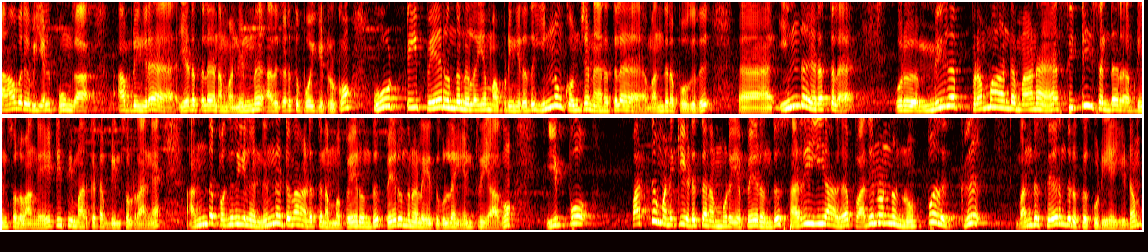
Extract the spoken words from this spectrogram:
தாவரவியல் பூங்கா அப்படிங்கிற இடத்துல நம்ம நின்று அதுக்கடுத்து போய்கிட்டு இருக்கோம். ஊட்டி பேருந்து நிலையம் அப்படிங்கிறது இன்னும் கொஞ்ச நேரத்தில் வந்துட போகுது. இந்த இடத்துல ஒரு மிக பிரம்மாண்டமான சிட்டி சென்டர் அப்படின்னு சொல்லுவாங்க. ஏடிசி மார்க்கெட் அப்படின்னு சொல்கிறாங்க அந்த பகுதியில் நின்றுட்டு தான் அடுத்து நம்ம பேருந்து பேருந்து நிலையத்துக்குள்ளே என்ட்ரி ஆகும். இப்போது பத்து மணிக்கு எடுத்த நம்முடைய பேருந்து சரியாக பதினொன்று முப்பதுக்கு வந்து சேர்ந்திருக்கக்கூடிய இடம்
